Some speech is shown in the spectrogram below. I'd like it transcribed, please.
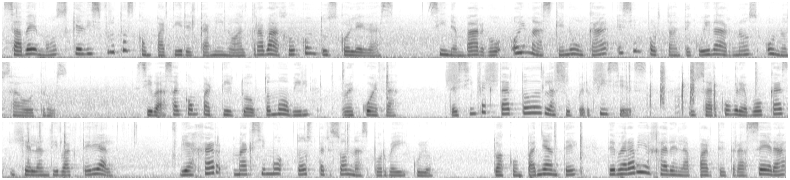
Sabemos que disfrutas compartir el camino al trabajo con tus colegas. Sin embargo, hoy más que nunca es importante cuidarnos unos a otros. Si vas a compartir tu automóvil, recuerda desinfectar todas las superficies, usar cubrebocas y gel antibacterial, viajar máximo dos personas por vehículo. Tu acompañante deberá viajar en la parte trasera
